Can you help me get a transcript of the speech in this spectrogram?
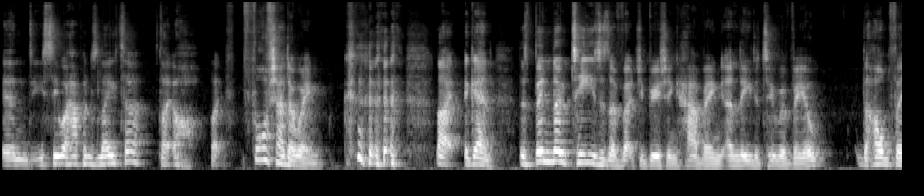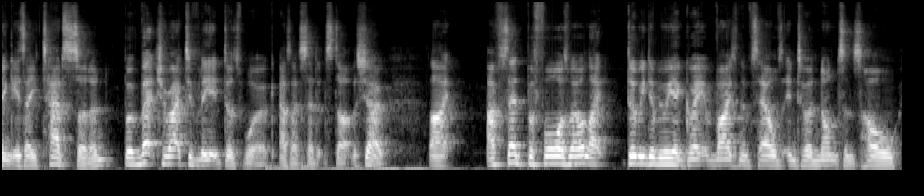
And you see what happens later? It's like, oh, like foreshadowing like again, there's been no teasers of Retribution having a leader to reveal. The whole thing is a tad sudden, but retroactively it does work, as I said at the start of the show. Like I've said before as well, like WWE are great at writing themselves into a nonsense hole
